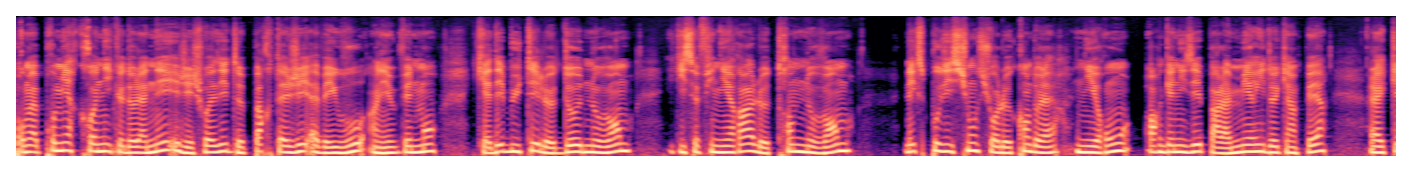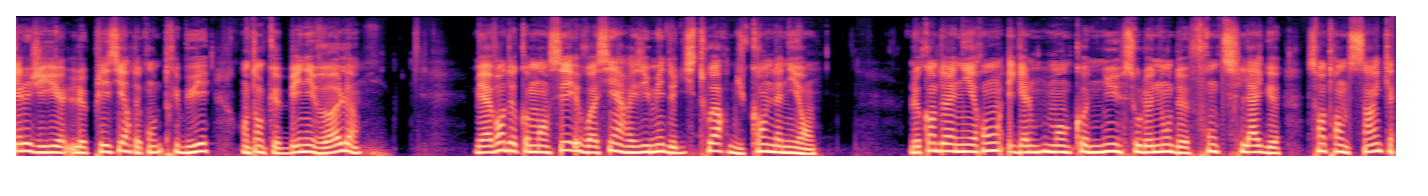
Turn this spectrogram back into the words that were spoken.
Pour ma première chronique de l'année, j'ai choisi de partager avec vous un événement qui a débuté le 2 novembre et qui se finira le 30 novembre, l'exposition sur le camp de la Niron organisée par la mairie de Quimper à laquelle j'ai eu le plaisir de contribuer en tant que bénévole. Mais avant de commencer, voici un résumé de l'histoire du camp de la Niron. Le camp de la Niron, également connu sous le nom de Frontslag 135,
